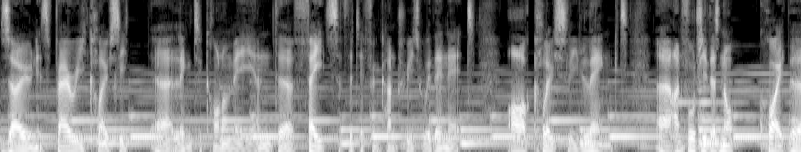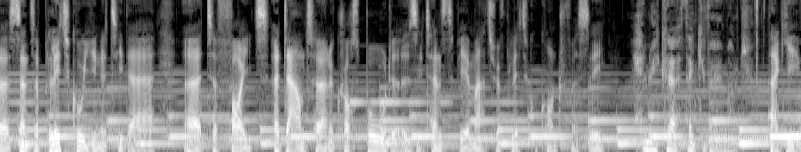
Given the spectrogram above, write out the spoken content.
zone. It's very closely uh, linked economy, and the fates of the different countries within it are closely linked. Uh, unfortunately, there's not quite the sense of political unity there uh, to fight a downturn across borders. It tends to be a matter of political controversy. Henry Curr, thank you very much. Thank you.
